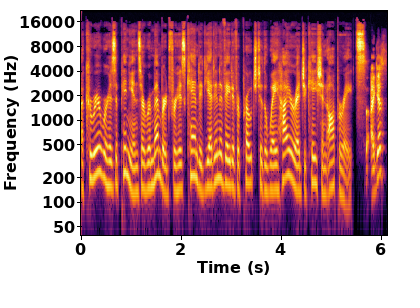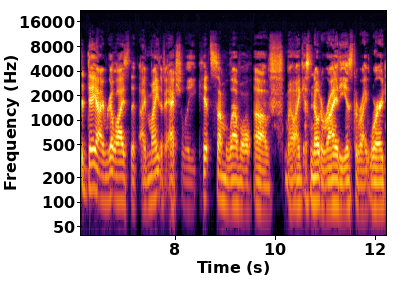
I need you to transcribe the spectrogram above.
A career where his opinions are remembered for his candid yet innovative approach to the way higher education operates. I guess the day I realized that I might have actually hit some level of, well, I guess notoriety is the right word.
